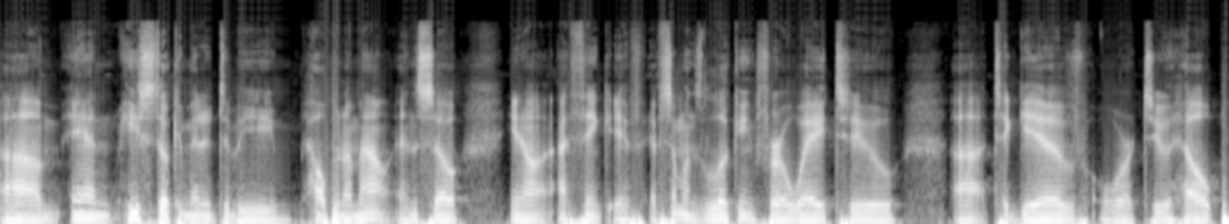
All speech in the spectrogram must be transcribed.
Um, and he's still committed to be helping them out. And so, you know, I think if, if someone's looking for a way to uh, to give or to help,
